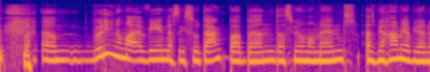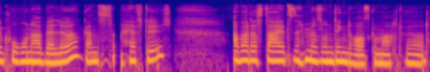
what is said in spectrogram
ähm, würde ich nochmal erwähnen, dass ich so dankbar bin, dass wir im Moment, also wir haben ja wieder eine Corona-Welle, ganz heftig, aber dass da jetzt nicht mehr so ein Ding draus gemacht wird.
